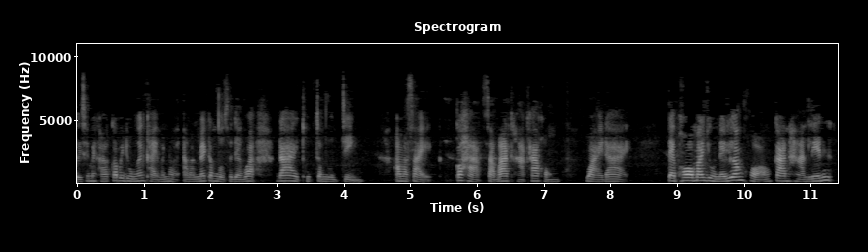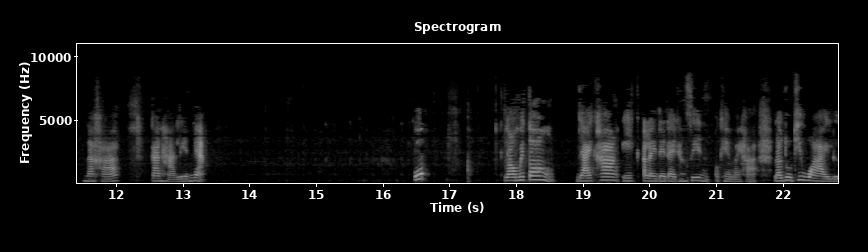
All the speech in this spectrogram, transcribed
ยใช่ไหมคะ ก็ไปดูเงื่อนไขมันหน่อยอะมันไม่กำหนดแสดงว่าได้ทุกจำนวนจริง เอามาใส่ก็หาสามารถหาค่าของ y ได้ แต่พอมาอยู่ในเรื่องของการหาเลนส์นะคะ การหาเลนส์เนี่ย ปุ๊บ เราไม่ต้องย้ายข้าง x อะไรใด ๆ ทั้งสิ้น โอเคไหมคะเราดูที่ y เล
